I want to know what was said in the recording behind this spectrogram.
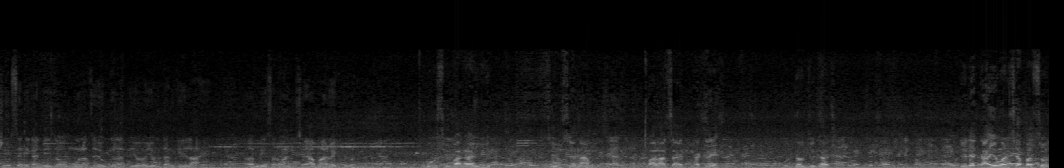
शिवसैनिकांनी जो मोलाचं योगदान योगदान केलेलं आहे मी सर्वांचे आभार व्यक्त करतो. पुरुष विभाग आयोजित शिवसेना बाळासाहेब ठाकरे उद्धवजी गट काही वर्षापासून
